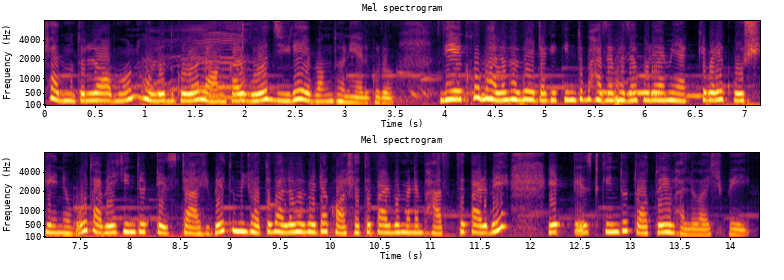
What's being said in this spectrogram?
স্বাদ মতো লবণ, হলুদ গুঁড়ো, লঙ্কার গুঁড়ো, জিরে এবং ধনিয়ার গুঁড়ো। দিয়ে খুব ভালোভাবে এটাকে কিন্তু ভাজা ভাজা করে আমি একেবারে কষিয়ে নেব, তবেই কিন্তু টেস্টটা আসবে। তুমি যত ভালোভাবে এটা কষাতে পারবে মানে ভাজতে পারবে, এর টেস্ট কিন্তু ততই ভালো আসবে।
